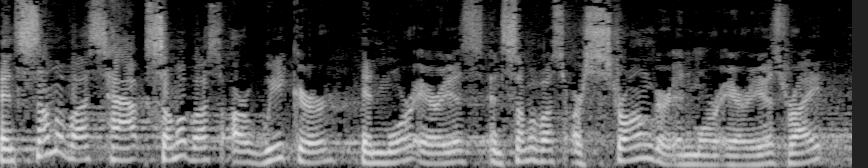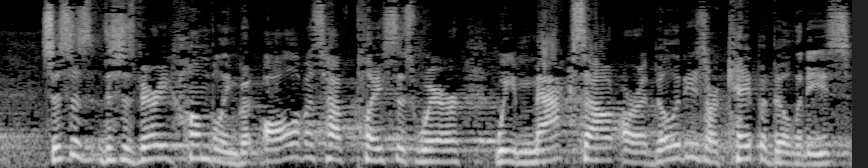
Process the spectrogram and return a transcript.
And some of us have some of us are weaker in more areas and some of us are stronger in more areas, right? So this is this is very humbling, but all of us have places where we max out our abilities, our capabilities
